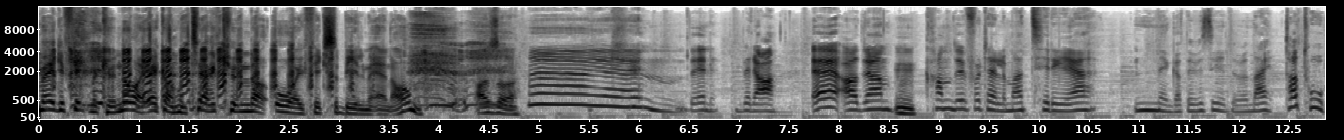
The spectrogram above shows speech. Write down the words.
Men jeg er flink med kunder òg. Jeg kan håndtere kunder og fikse bil med én arm. Altså kunder. Bra. Eh, Adrian, Mm. kan du fortelle meg tre negative sider ved deg? Ta to.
